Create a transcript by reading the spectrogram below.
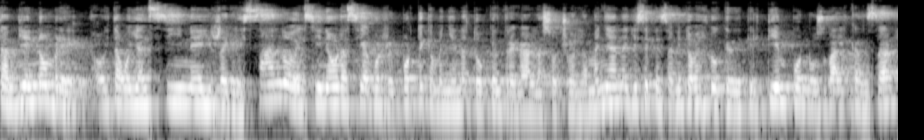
también, hombre, ahorita voy al cine y regresando del cine, ahora sí hago el reporte que mañana tengo que entregar a las 8 de la mañana y ese pensamiento mágico que de que el tiempo nos va a alcanzar,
